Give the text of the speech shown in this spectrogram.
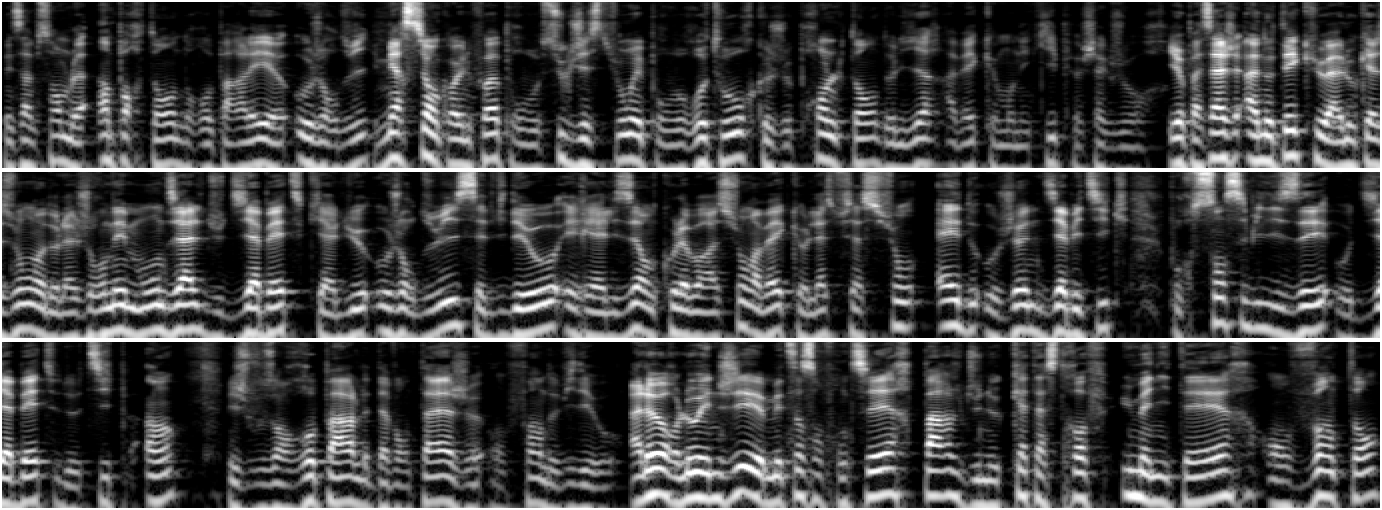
mais ça me semble important d'en reparler aujourd'hui. merci encore une fois pour vos suggestions et pour vos retours que je prends le temps de lire avec mon équipe chaque jour. Et au passage, à noter qu'à l'occasion de la journée mondiale du diabète qui a lieu aujourd'hui, cette vidéo est réalisée en collaboration avec l'association Aide aux jeunes diabétiques pour sensibiliser au diabète de type 1, mais je vous en reparle davantage en fin de vidéo. Alors, l'ONG Médecins sans frontières parle d'une catastrophe humanitaire. En 20 ans,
